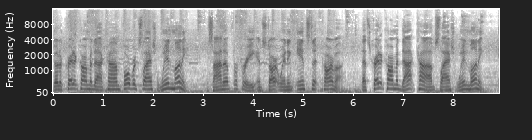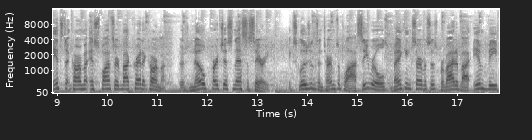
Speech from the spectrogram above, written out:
Go to creditkarma.com forward slash win money to sign up for free and start winning instant karma. That's creditkarma.com slash win money. Instant Karma is sponsored by Credit Karma. There's no purchase necessary. Exclusions and terms apply. See rules. Banking services provided by MV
